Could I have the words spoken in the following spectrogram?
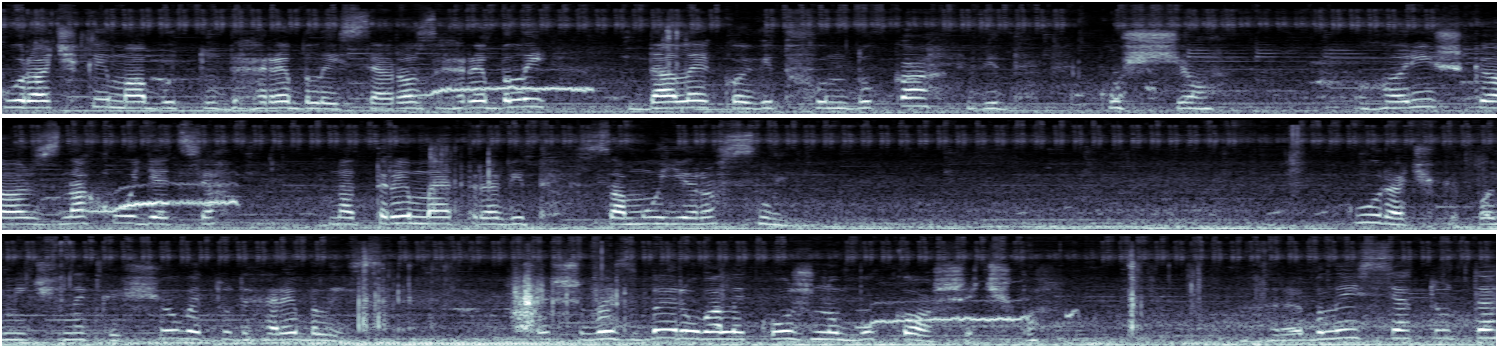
Курочки, мабуть, тут греблися, розгребли далеко від фундука, від куща. Горішки аж знаходяться на 3 метри від самої рослини. Курочки, помічники, що ви тут греблися? Це ж ви збирували кожну букашечку. Греблися тут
